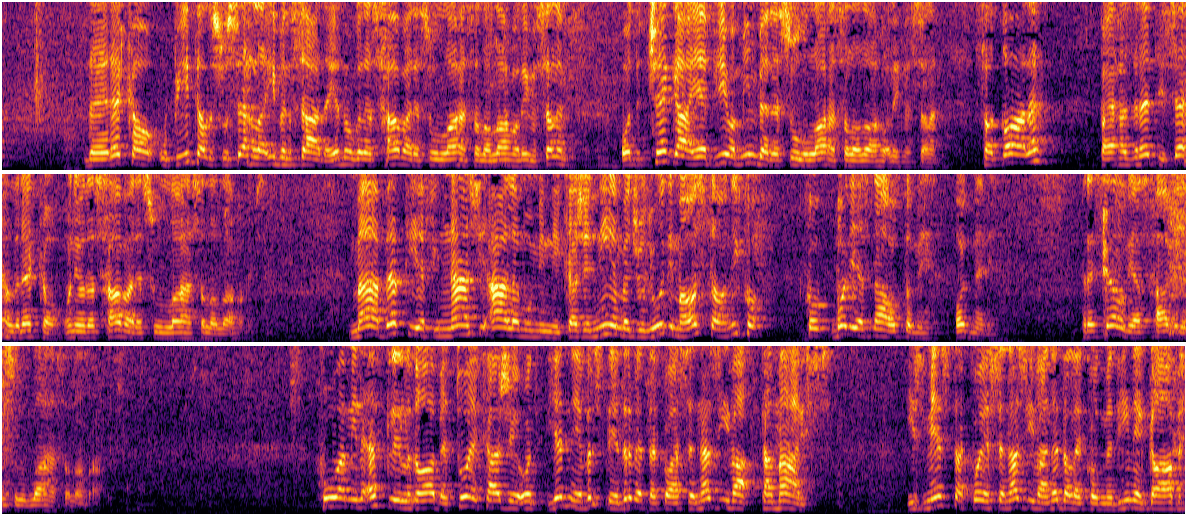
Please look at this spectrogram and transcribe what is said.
da je rekao, upitali su Sehla ibn Sa'da, jednog od ashaba Rasulullah sallallahu alaihi wasallam, od čega je bio minber Rasulullah sallallahu alaihi wasallam. Fa kale, pa je Hazreti Sehl rekao, on je od ashaba Rasulullah sallallahu alaihi wasallam. Ma beqije fin nasi alamu minni, kaže, nije među ljudima ostao niko ko bolje zna o tome od meni preselili ashabi Rasulullah sallallahu alaihi Huwa min athli al-ghabe, to je kaže od jedne vrste drveta koja se naziva tamaris. Iz mjesta koje se naziva nedaleko od Medine Gabe.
